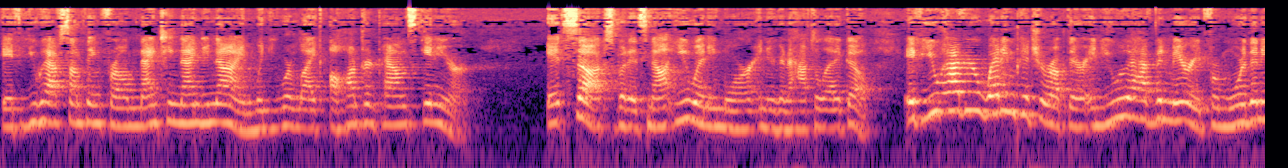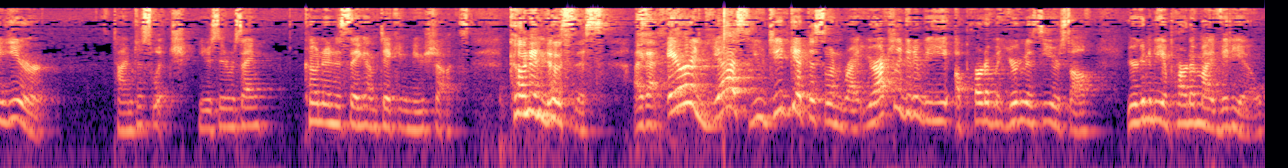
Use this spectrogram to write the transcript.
if you have something from 1999 when you were like 100 pounds skinnier, it sucks, but it's not you anymore and you're going to have to let it go. If you have your wedding picture up there and you have been married for more than a year, time to switch. You see what I'm saying? Conan is saying I'm taking new shots. Conan knows this. I got Aaron. Yes, you did get this one right. You're actually going to be a part of it. You're going to see yourself. You're going to be a part of my video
